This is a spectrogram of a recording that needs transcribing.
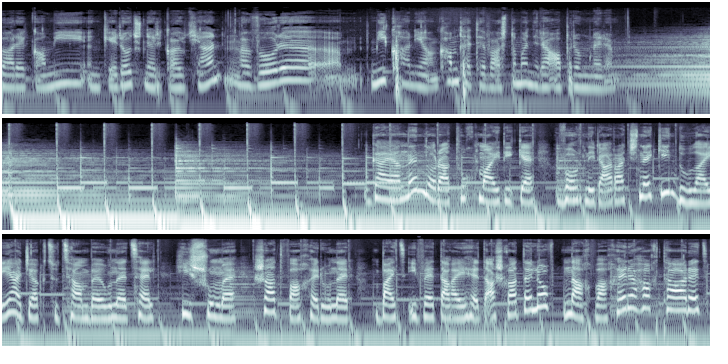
բարեկամի, ընկերոջ ներկայության, որը մի քանի անգամ թեթևացնում է նրա ապրումները։ Գայանեն նորաթուխ մայրիկ է, որն իր առաջնեկին Դուլայի աջակցությամբ է ունեցել։ Հիշում է, շատ վախեր ուներ, բայց Իվետայի հետ աշխատելով նախ վախերը հաղթահարեց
